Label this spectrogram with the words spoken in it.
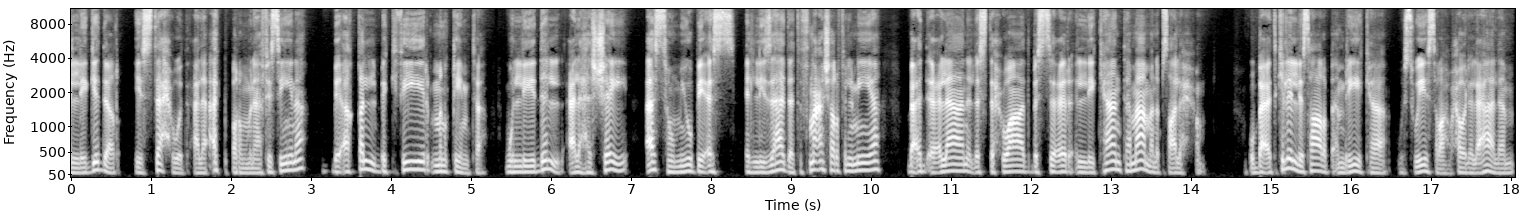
اللي قدر يستحوذ على أكبر منافسينه بأقل بكثير من قيمته واللي يدل على هالشيء أسهم UBS اللي زادت 12% بعد إعلان الاستحواذ بالسعر اللي كان تماما بصالحهم. وبعد كل اللي صار بأمريكا وسويسرا وحول العالم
